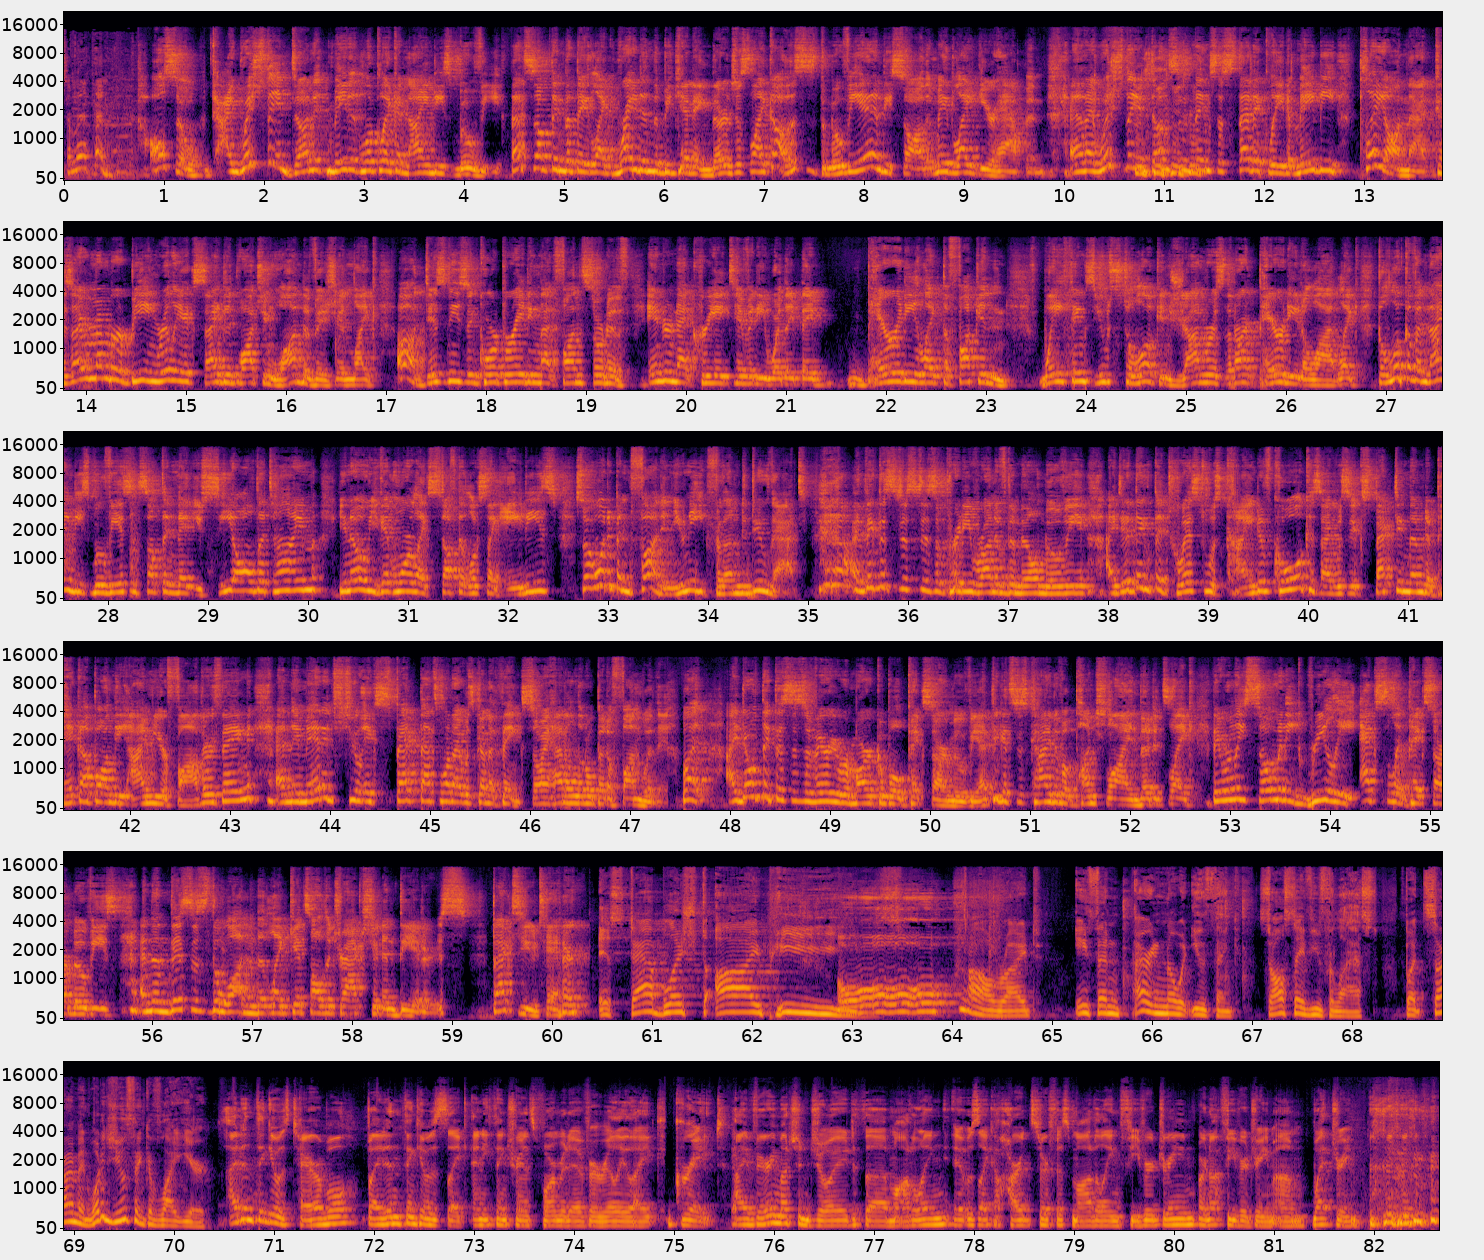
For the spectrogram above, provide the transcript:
Sell me that pen. Also, I wish they had done it, made it look like a 90s movie. That's something that they like right in the beginning. They're just like, oh, this is the movie Andy saw that made Lightyear happen. And I wish they had done some things aesthetically to maybe play on that. Because I remember being really excited watching WandaVision, like, oh, Disney's incorporating that fun sort of internet creativity where they, they parody like the fucking way things used to look in genres that aren't parodied a lot. Like the look of a 90s movie isn't something that you see all the time. You know, you get more like stuff that looks like 80s. So it would have been fun and unique for them to do that. I think this just is a pretty run of the mill movie. I did think the twist was kind of cool because I was expecting them to pick up on the I'm your father thing, and they managed to expect that's what I was going to think. So I had a little bit of fun with it. But I don't think this is a very remarkable Pixar movie. I think it's just kind of a punchline that it's like they release so many really excellent Pixar movies, and then this is the one that like gets all the traction in theaters. Back to you, Tanner. Established IP. Oh. All right. Ethan, I already know what you think, so I'll save you for last. But Simon, what did you think of Lightyear? I didn't think it was terrible, but I didn't think it was like anything transformative or really like great. I very much enjoyed the modeling. It was like a hard surface modeling fever dream, or not fever dream, um, wet dream.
